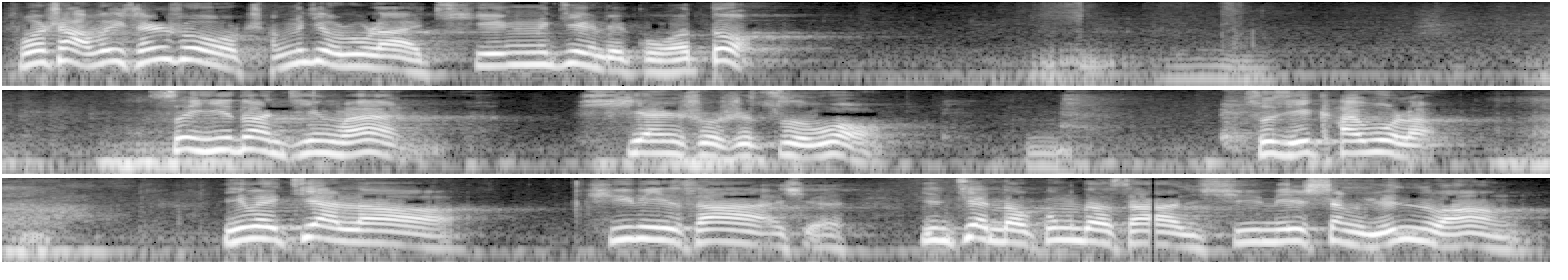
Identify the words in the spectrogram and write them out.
佛刹为尘数成就如来清净的果度。这一段经文，先说是自悟，自己开悟了，因为见了须弥山，因见到功德山须弥圣云王，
